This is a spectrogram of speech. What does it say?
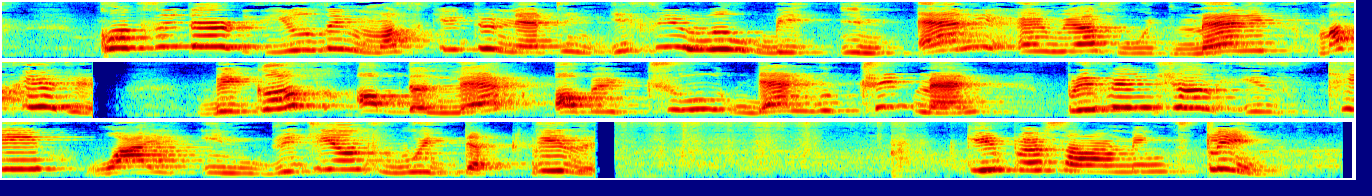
Consider using mosquito netting if you will be in any areas with many mosquitoes. Because of a true dengue treatment, prevention is key while in regions with the disease. Keep your surroundings clean.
